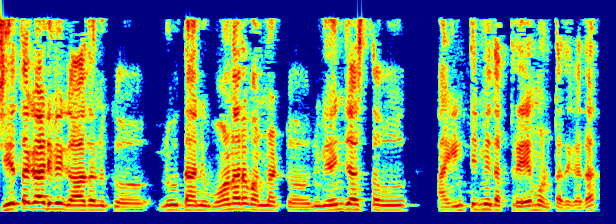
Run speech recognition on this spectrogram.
జీతగాడివి కాదనుకో నువ్వు దాని ఓనర్ అన్నట్టు నువ్వేం చేస్తావు? ఆ ఇంటి మీద ప్రేమ ఉంటది కదా?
